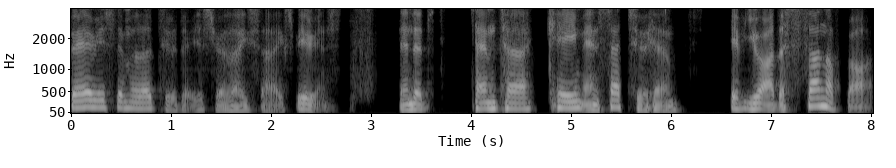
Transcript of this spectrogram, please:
very similar to the Israelites' uh, experience. Then the tempter came and said to him, if you are the Son of God,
